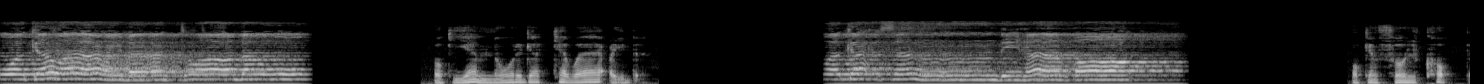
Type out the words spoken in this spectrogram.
وكواعب أترابا och jämnåriga kawaib وكأسا دهاقا och en full kopp.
